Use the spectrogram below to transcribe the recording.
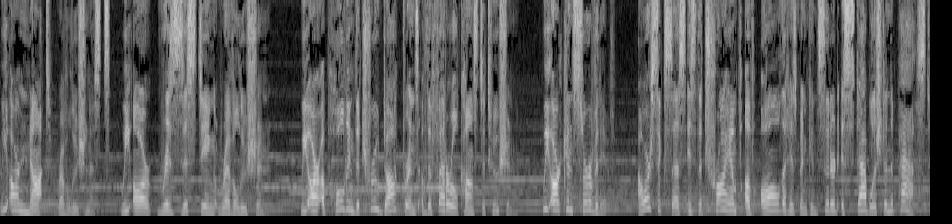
We are not revolutionists. We are resisting revolution. We are upholding the true doctrines of the federal Constitution. We are conservative. Our success is the triumph of all that has been considered established in the past.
